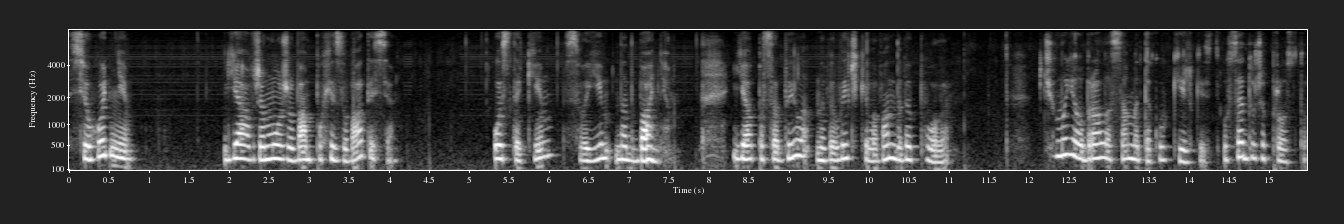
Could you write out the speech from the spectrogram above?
Сьогодні я вже можу вам похизуватися ось таким своїм надбанням. Я посадила невеличке лавандове поле. Чому я обрала саме таку кількість? Усе дуже просто.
